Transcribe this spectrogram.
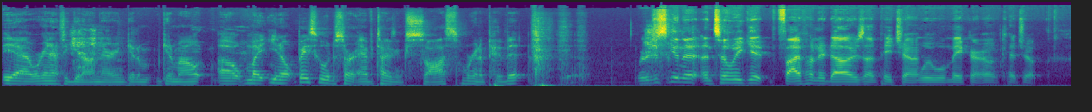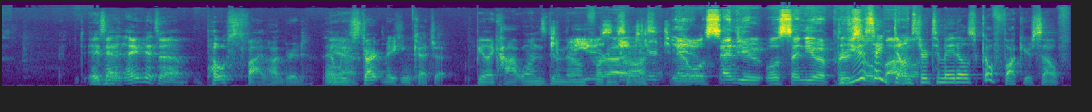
Yeah, we're gonna have to get on there and get them get them out. Uh, my, you know, basically we'll just start advertising sauce. We're gonna pivot. We're just gonna until we get five hundred dollars on Patreon, we will make our own ketchup. I think I think that's a post 500, and Yeah. we start making ketchup. Be like hot ones doing their own fucking dumpster sauce. Yeah, we'll send you. We'll send you a. Did you just say bottle. dumpster tomatoes? Go fuck yourself.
